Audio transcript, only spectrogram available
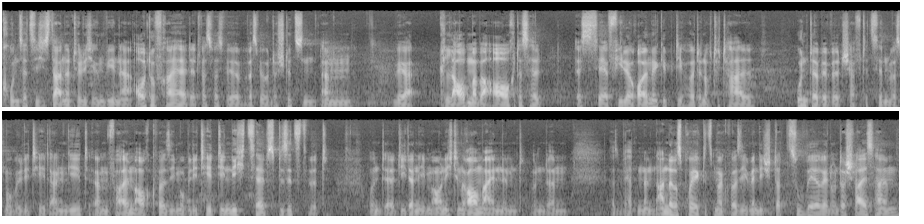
grundsätzlich ist da natürlich irgendwie eine Autofreiheit etwas, was wir, was wir unterstützen. Ähm, wir glauben aber auch, dass halt es sehr viele Räume gibt, die heute noch total unterbewirtschaftet sind, was Mobilität angeht. Ähm, vor allem auch quasi Mobilität, die nicht selbst besitzt wird und äh, die dann eben auch nicht den Raum einnimmt. Und ähm, also wir hatten ein anderes Projekt jetzt mal quasi, wenn die Stadt zu wäre in Unterschleißheim,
